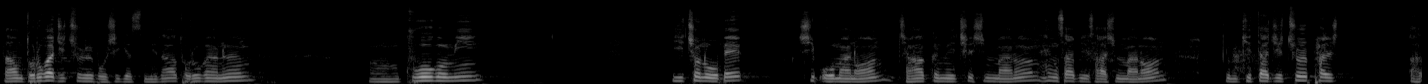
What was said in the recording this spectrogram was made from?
다음 도로가 지출을 보시겠습니다. 도로가는 어, 구호금이 2,515만 원, 장학금이 70만 원, 행사비 40만 원, 그럼 기타 지출 8, 아,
